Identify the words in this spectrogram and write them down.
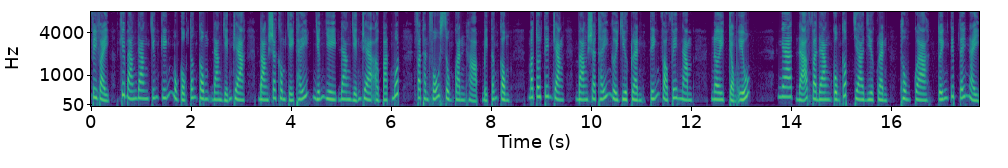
Vì vậy, khi bạn đang chứng kiến một cuộc tấn công đang diễn ra, bạn sẽ không chỉ thấy những gì đang diễn ra ở Bakhmut và thành phố xung quanh họ bị tấn công, mà tôi tin rằng bạn sẽ thấy người Ukraine tiến vào phía Nam, nơi trọng yếu. Nga đã và đang cung cấp cho Ukraine thông qua tuyến tiếp tế này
